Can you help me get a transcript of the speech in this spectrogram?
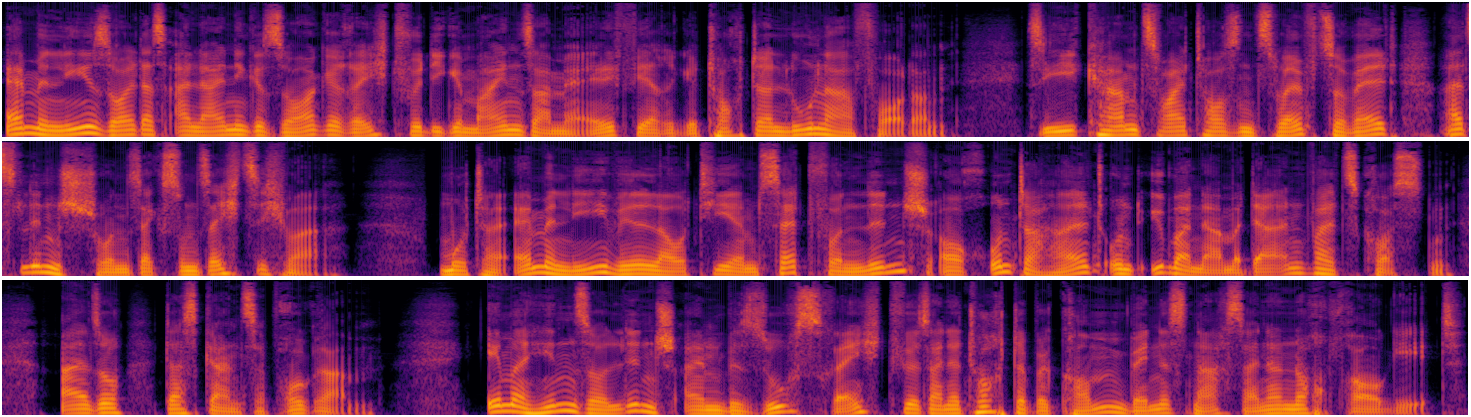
Emily soll das alleinige Sorgerecht für die gemeinsame elfjährige Tochter Luna fordern. Sie kam 2012 zur Welt, als Lynch schon 66 war. Mutter Emily will laut TMZ von Lynch auch Unterhalt und Übernahme der Anwaltskosten, also das ganze Programm. Immerhin soll Lynch ein Besuchsrecht für seine Tochter bekommen, wenn es nach seiner Nochfrau geht.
